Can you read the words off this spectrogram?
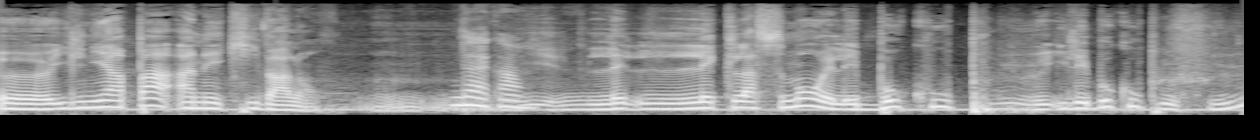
euh, il n'y a pas un équivalent. D'accord. Classements, il est beaucoup plus, il est beaucoup plus flou.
